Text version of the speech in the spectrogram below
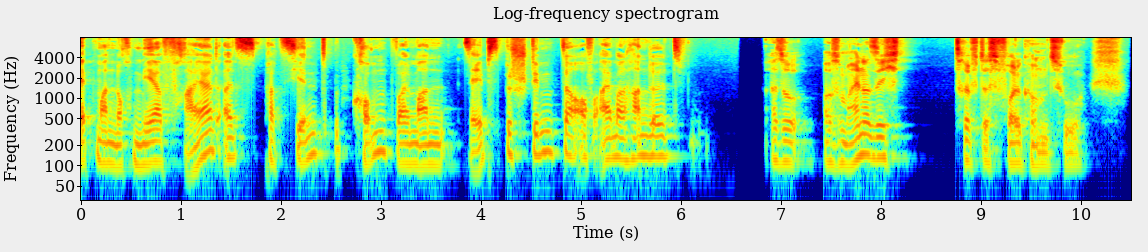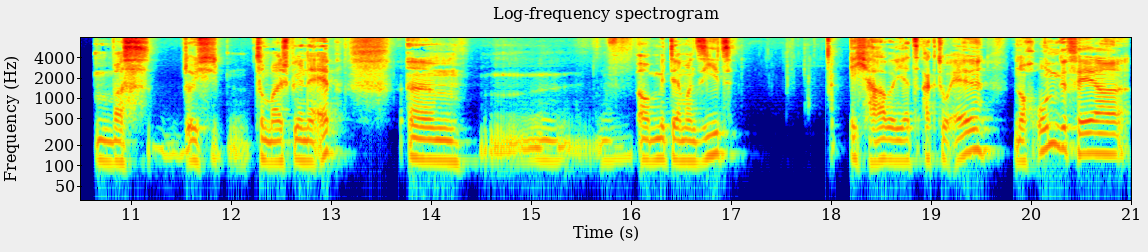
App man noch mehr Freiheit als Patient bekommt, weil man selbstbestimmter auf einmal handelt? Also aus meiner Sicht trifft es vollkommen zu. Was durch zum Beispiel eine App, ähm, mit der man sieht, ich habe jetzt aktuell noch ungefähr,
